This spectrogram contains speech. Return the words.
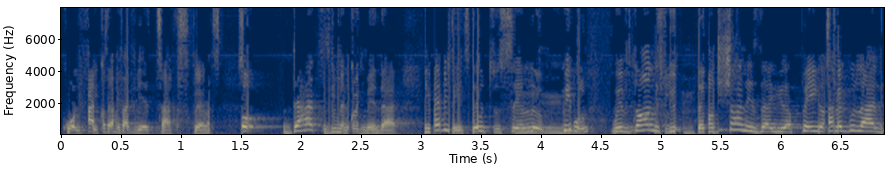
qualify because I have five year tax clearance. So that is giving encouragement that every state is able to say, look, Mm. people, we've done this. You, the condition is that you are paying your tax regularly.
